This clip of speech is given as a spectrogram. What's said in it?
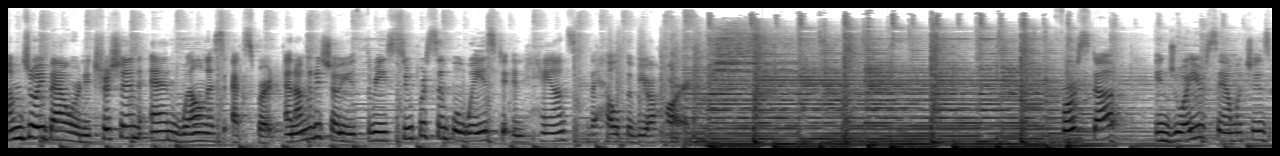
I'm Joy Bauer, nutrition and wellness expert, and I'm going to show you three super simple ways to enhance the health of your heart. First up, enjoy your sandwiches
